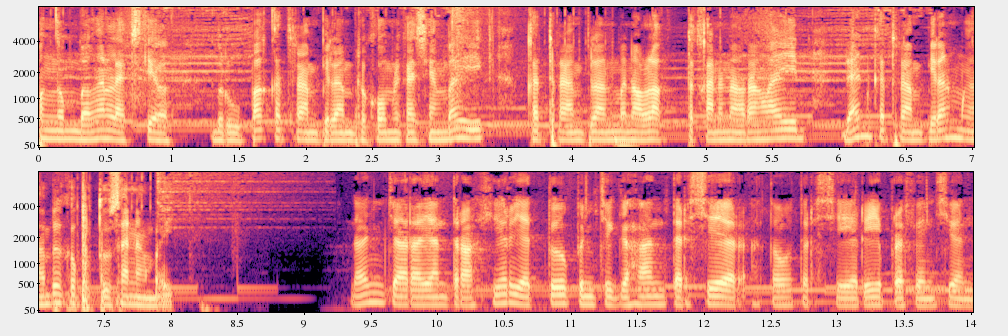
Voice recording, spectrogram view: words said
pengembangan life skill berupa keterampilan berkomunikasi yang baik, keterampilan menolak tekanan orang lain, dan keterampilan mengambil keputusan yang baik. Dan cara yang terakhir yaitu pencegahan tersier atau tertiary prevention.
